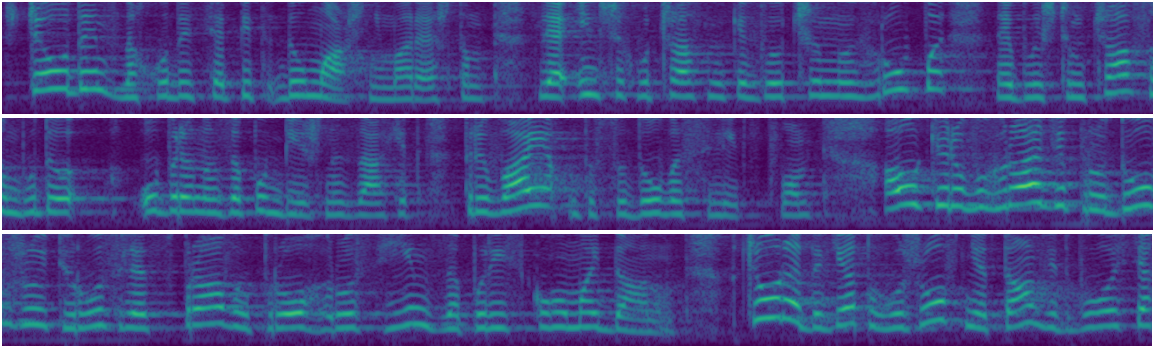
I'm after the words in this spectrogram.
Ще один знаходиться під домашнім арештом. Для інших учасників злочинної групи найближчим часом буде обрано запобіжний захід. Триває досудове слідство. А у Кіровограді продовжують розгляд справи про розгін Запорізького майдану. Вчора, 9 жовтня, там відбулося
